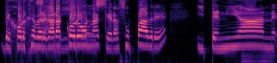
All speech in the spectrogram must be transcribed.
De Jorge Vergara Corona, que era su padre, y tenían,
